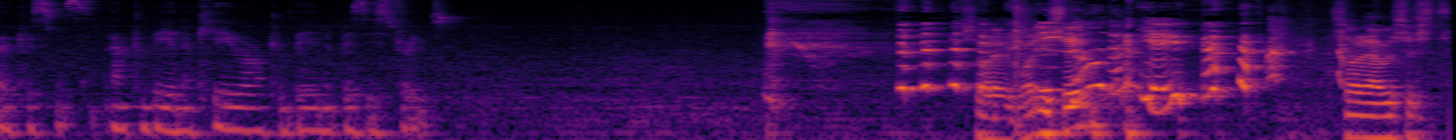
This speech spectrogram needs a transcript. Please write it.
focus was. I can be in a queue or I can be in a busy street. Sorry, what you saying? God, aren't you? Sorry, I was just,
